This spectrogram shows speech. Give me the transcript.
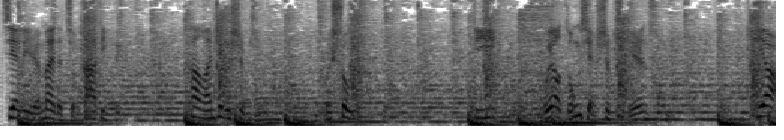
建立人脉的九大定律。看完这个视频，你会受益很多。第一，不要总显示比别人聪明。第二，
